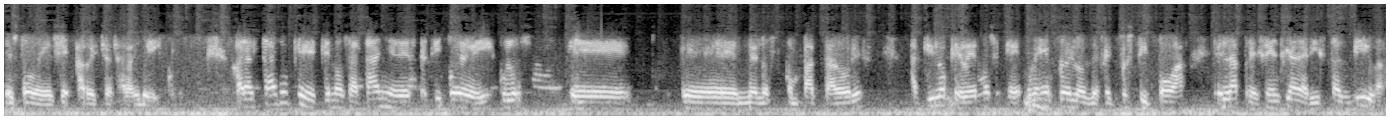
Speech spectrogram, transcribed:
esto obedece a rechazar al vehículo. Para el caso que, que nos atañe de este tipo de vehículos, eh, eh, de los compactadores, aquí lo que vemos, eh, un ejemplo de los defectos tipo A, es la presencia de aristas vivas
